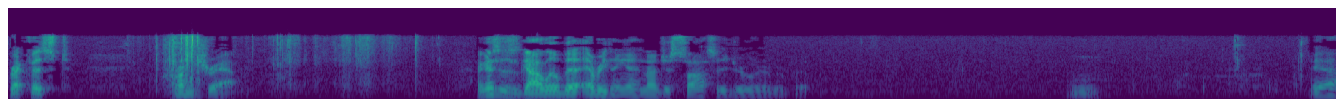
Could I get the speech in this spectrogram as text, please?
breakfast crunch wrap. I guess this has got a little bit of everything in it, not just sausage or whatever, but yeah.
